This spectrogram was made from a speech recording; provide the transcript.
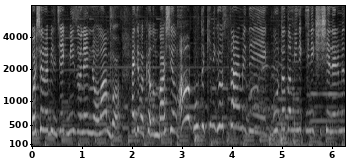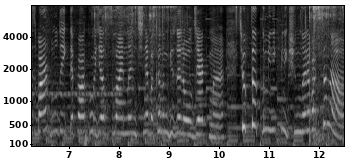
Başarabilecek miyiz? Önemli olan bu. Hadi bakalım başlayalım. Aa buradakini göstermedik. Burada da minik minik şişelerimiz var. Bunu da ilk defa koyacağız slime'ların içine. Bakalım güzel olacak mı? Çok tatlı minik minik. Şunlara baksana.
